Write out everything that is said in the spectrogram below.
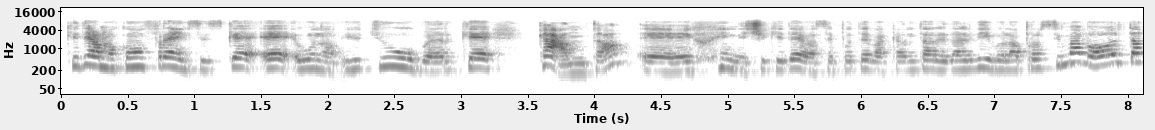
Chiudiamo con Francis, che è uno youtuber che canta e quindi ci chiedeva se poteva cantare dal vivo la prossima volta,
